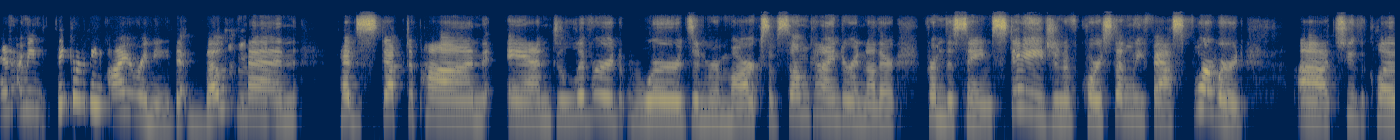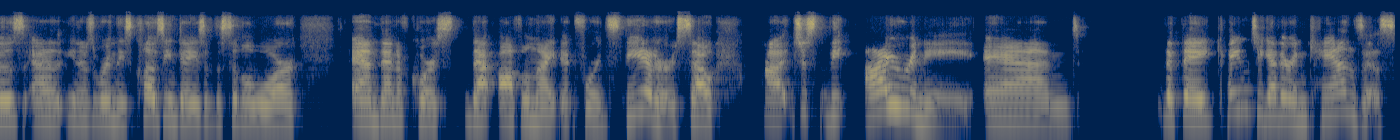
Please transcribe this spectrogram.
And I mean, think of the irony that both men had stepped upon and delivered words and remarks of some kind or another from the same stage. And of course, then we fast forward uh, to the close, uh, you know, as we're in these closing days of the Civil War and then of course that awful night at Ford's Theater. So uh, just the irony and that they came together in Kansas,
